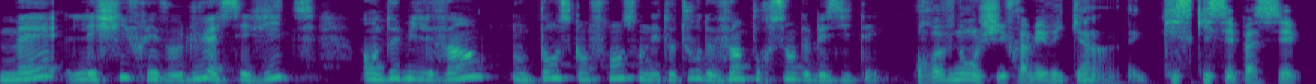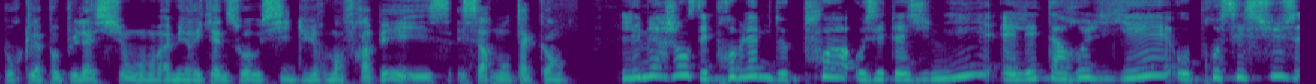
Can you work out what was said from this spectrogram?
mais les chiffres évoluent assez vite. En 2020, on pense qu'en France, on est autour de 20% d'obésité. Revenons aux chiffres américains. Qu'est-ce qui s'est passé pour que la population américaine soit aussi durement frappée et ça remonte à quand? L'émergence des problèmes de poids aux États-Unis, elle est à relier au processus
